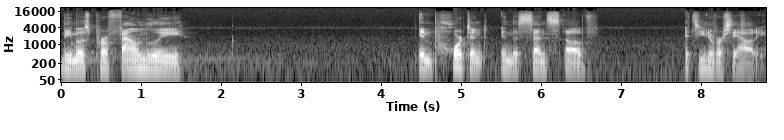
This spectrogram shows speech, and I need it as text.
the most profoundly important in the sense of its universality.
